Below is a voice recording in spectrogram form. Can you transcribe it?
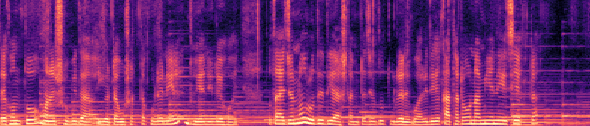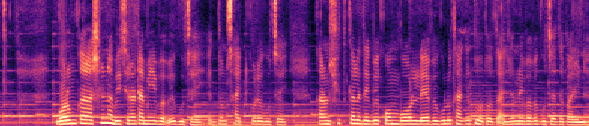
তো এখন তো মানে সুবিধা, ইয়েটা উষারটা খুলে নিয়ে ধুয়ে নিলে হয়। তো তাই জন্য রোদে দিয়ে আসলাম। এটা যেহেতু তুলে নেব। আর এদিকে কাঁথাটাও নামিয়ে নিয়েছি একটা। গরমকাল আসলে না বিছানাটা আমি এইভাবে গুছাই, একদম সাইড করে গুছাই। কারণ শীতকালে দেখবে কম্বল, লেপ এগুলো থাকে তো তো তাই জন্য এভাবে গুছাতে পারি না।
